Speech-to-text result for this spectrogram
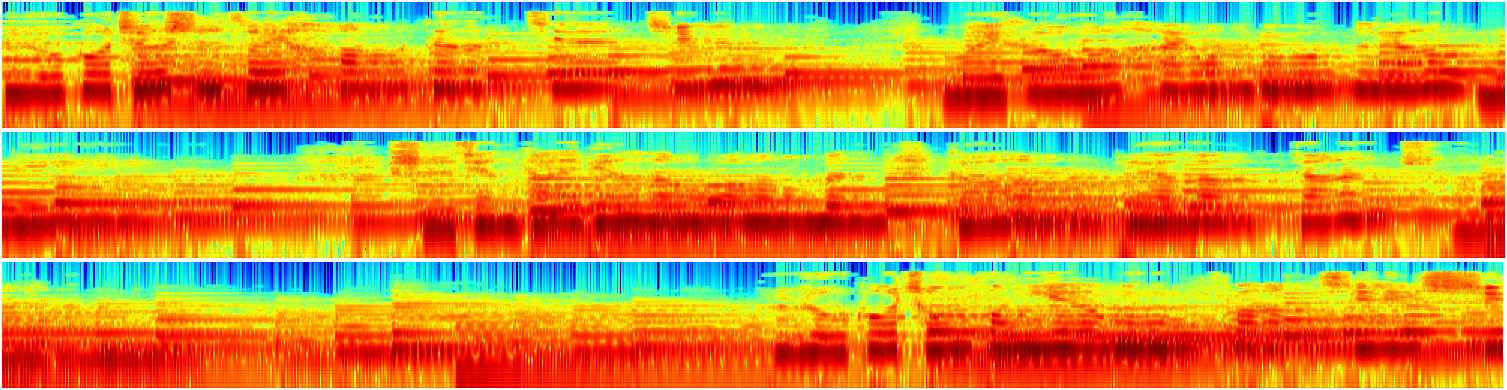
如果这是最好的结局，为何我还忘不了你？时间改变了我们，告别了单纯。如果重逢也无法继续，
